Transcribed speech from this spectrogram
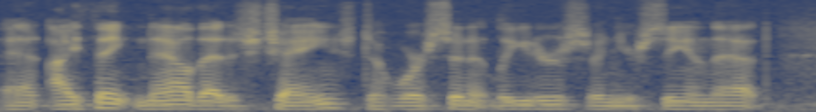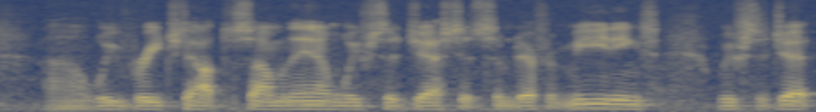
And I think now that has changed to where Senate leaders, and you're seeing that uh, we've reached out to some of them. We've suggested some different meetings. We've suggest.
